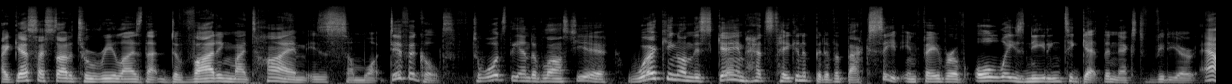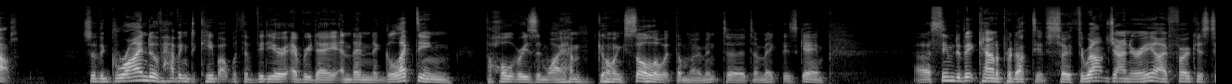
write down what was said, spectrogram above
I guess I started to realize that dividing my time is somewhat difficult. Towards the end of last year, working on this game had taken a bit of a backseat in favor of always needing to get the next video out. So the grind of having to keep up with the video every day and then neglecting the whole reason why I'm going solo at the moment to, to make this game uh, seemed a bit counterproductive. So throughout January, I focused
